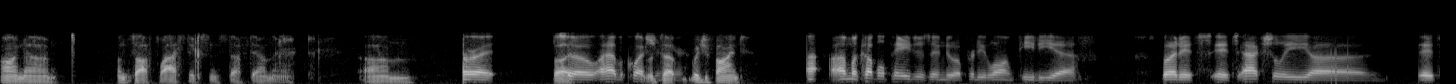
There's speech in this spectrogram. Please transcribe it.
on um, on soft plastics and stuff down there. Um, All right. but so I have a question what's up? here. What'd you find? I, I'm a couple pages into a pretty long PDF, but it's it's actually uh, it's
